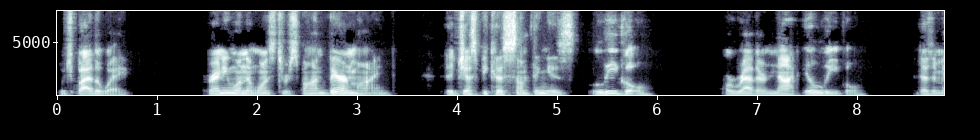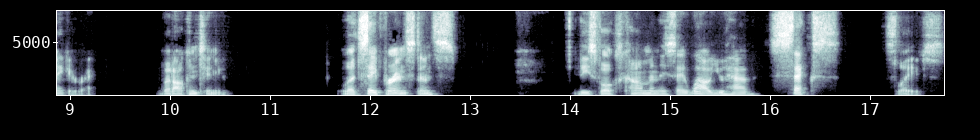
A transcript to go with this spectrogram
which by the way, for anyone that wants to respond, bear in mind that just because something is legal or rather not illegal doesn't make it right. But I'll continue. Let's say, for instance, these folks come and they say, wow, you have sex slaves.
